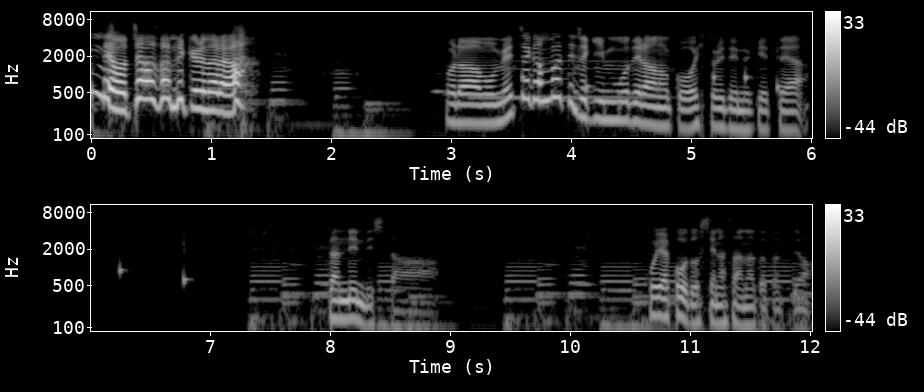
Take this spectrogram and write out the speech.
めんだよ、チャーさんで来るなら。ほら、もうめっちゃ頑張ってんじゃん、銀モデラーの子、一人で抜けて。残念でした。荒野行動してなさい、あなたたちは。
